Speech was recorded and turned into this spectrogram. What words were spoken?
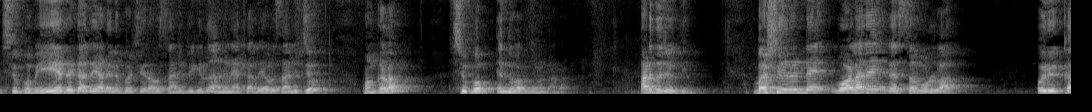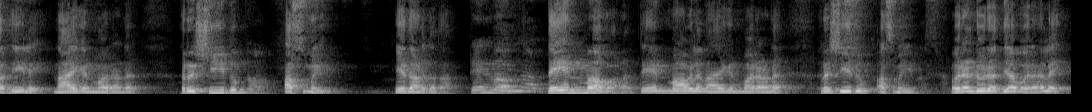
ശുഭം. ഏത് കഥയാണെങ്കിലും ബഷീർ അവസാനിപ്പിക്കുന്നത് അങ്ങനെ ആ കഥ അവസാനിച്ചു. മംഗളം ശുഭം എന്ന് പറഞ്ഞുകൊണ്ടാണ്. അടുത്ത ചോദ്യം. ബഷീറിന്റെ വളരെ രസമുള്ള ഒരു കഥയിലെ നായകന്മാരാണ് റഷീദും അസ്മയും. ഏതാണ് കഥ? തേന്മാവ്. തേന്മാവാണ്. തേന്മാവിലെ നായകന്മാരാണ് റഷീദും അസ്മയും. അവർ രണ്ടുപേരും അധ്യാപകരാ അല്ലേ?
